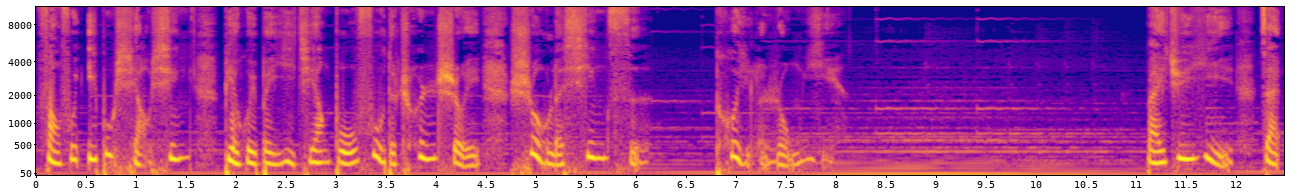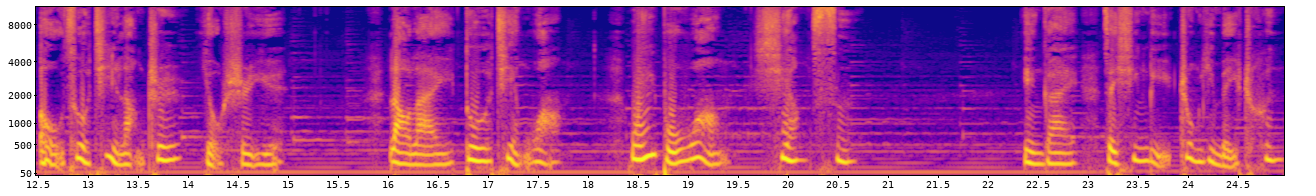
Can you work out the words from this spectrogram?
仿佛一不小心便会被一江不复的春水受了心思，褪了容颜。白居易在《偶作寄朗之》有诗曰：“老来多健忘。”唯不忘相思，应该在心里种一枚春，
